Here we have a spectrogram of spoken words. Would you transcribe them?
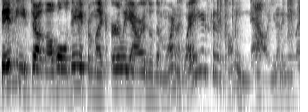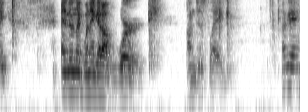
busy throughout the whole day from like early hours of the morning. Like, why are you guys gonna call me now? You know what I mean? Like, and then like when I get off work, I'm just like, okay,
